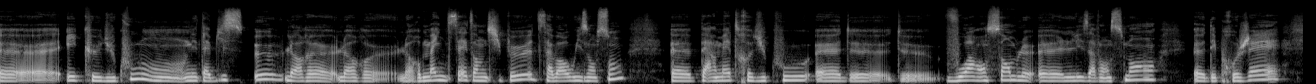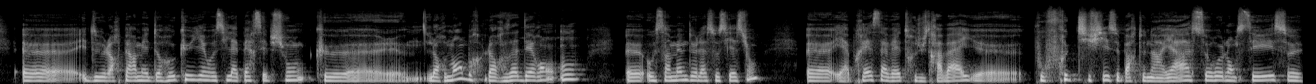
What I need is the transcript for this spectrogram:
euh, et que du coup, on établisse eux leur euh, leur leur mindset un petit peu, de savoir où ils en sont, permettre du coup de de voir ensemble les avancements des projets, et de leur permettre de recueillir aussi la perception que leurs membres, leurs adhérents ont euh, au sein même de l'association. Euh, et après, ça va être du travail pour fructifier ce partenariat, se relancer, se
